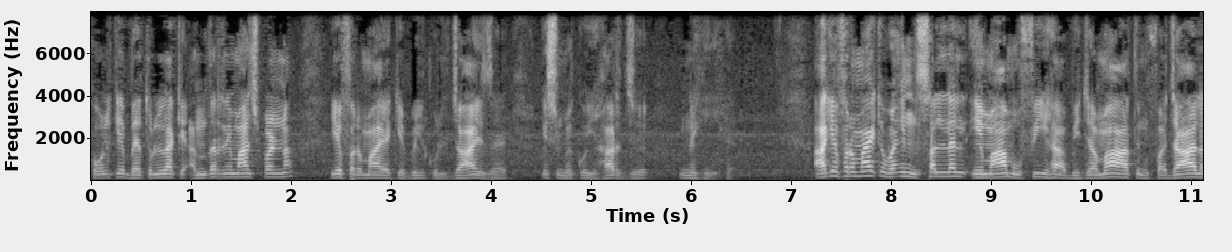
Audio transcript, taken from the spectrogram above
کھول کے بیت اللہ کے اندر نماز پڑھنا، یہ فرمائے کہ بالکل جائز ہے، اس میں کوئی حرج نہیں ہے۔ آگے فرمائے کہ وہ ان صلی الامام فیحہ بجماعت فجال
